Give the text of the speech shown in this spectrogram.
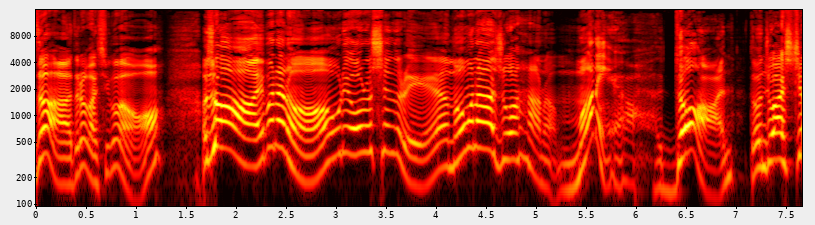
자, 들어가시고요. 자, 이번에는 우리 어르신들이 너무나 좋아하는 머니, 돈. 돈 좋아하시죠?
